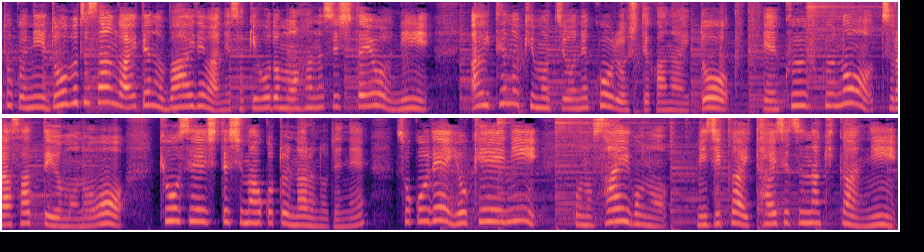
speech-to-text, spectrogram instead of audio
特に動物さんが相手の場合ではね先ほどもお話ししたように相手の気持ちをね考慮していかないと、えー、空腹の辛さっていうものを強制してしまうことになるのでねそこで余計にこの最後の短い大切な期間に、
